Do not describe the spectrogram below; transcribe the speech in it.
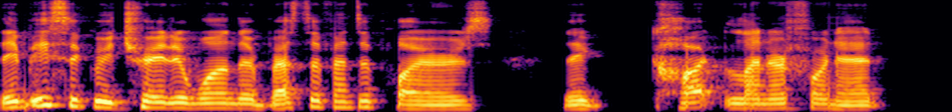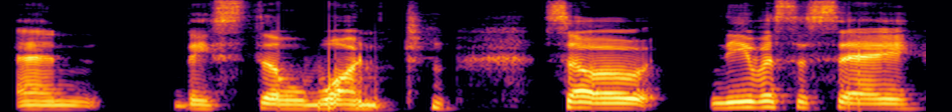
They basically traded one of their best defensive players. They cut Leonard Fournette, and they still won. so, needless to say,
